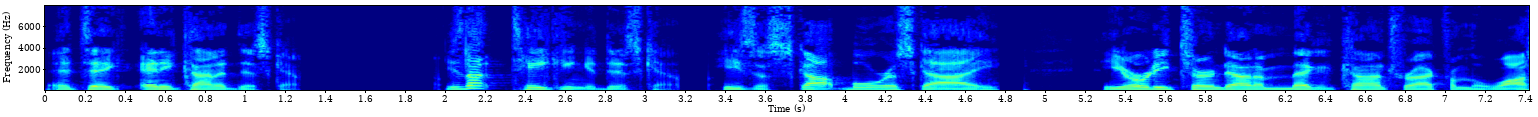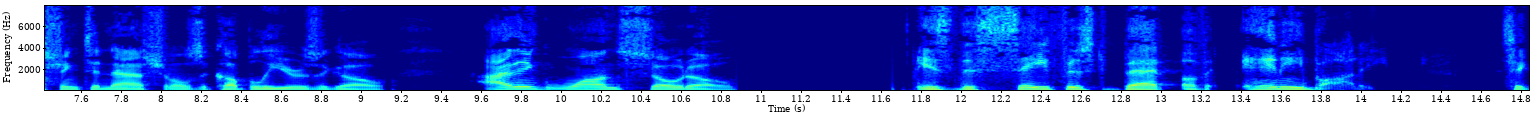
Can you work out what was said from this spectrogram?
and take any kind of discount. He's not taking a discount. He's a Scott Boras guy. He already turned down a mega contract from the Washington Nationals a couple of years ago. I think Juan Soto is the safest bet of anybody to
